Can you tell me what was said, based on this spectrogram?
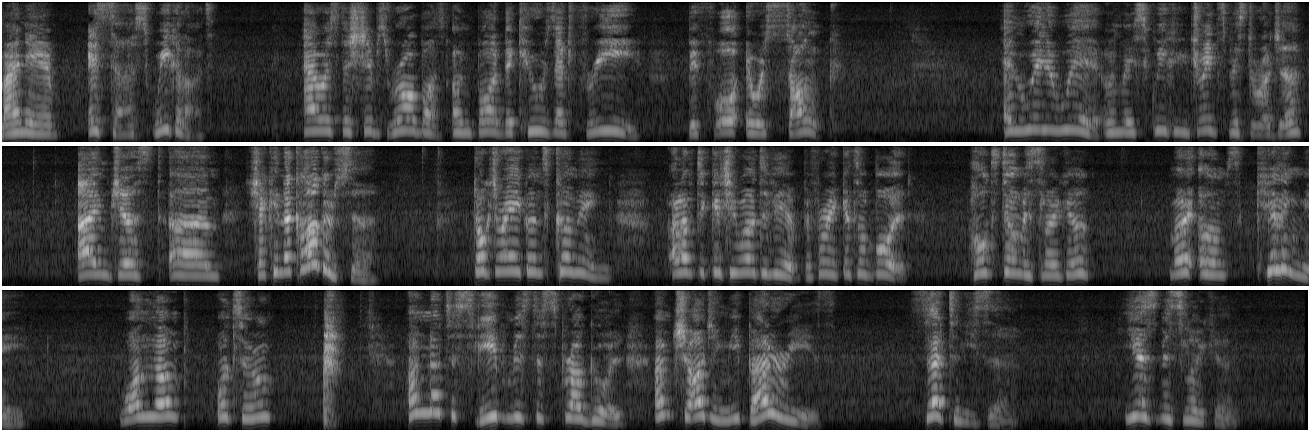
My name is Sir Squeakalot. I was the ship's robot on board the QZ-3 before it was sunk. I'm well aware of my squeaking traits, Mr. Roger. I'm just, um, checking the cargo, sir. Dr. Agon's coming. I'll have to get you out of here before he gets on board. Hold still, Miss Loco. My arm's killing me. One lump or two. I'm not asleep, Mr. Spruggle. I'm charging me batteries. Certainly, sir. Yes, Miss Loco.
